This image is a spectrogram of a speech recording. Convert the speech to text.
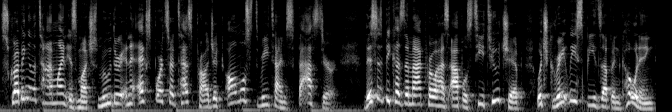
Scrubbing in the timeline is much smoother and it exports our test project almost three times faster. This is because the Mac Pro has Apple's T2 chip, which greatly speeds up encoding,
